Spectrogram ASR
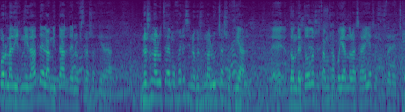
por la dignidad de la mitad de nuestra sociedad. No es una lucha de mujeres, sino que es una lucha social, eh, donde todos estamos apoyándolas a ellas y a sus derechos.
